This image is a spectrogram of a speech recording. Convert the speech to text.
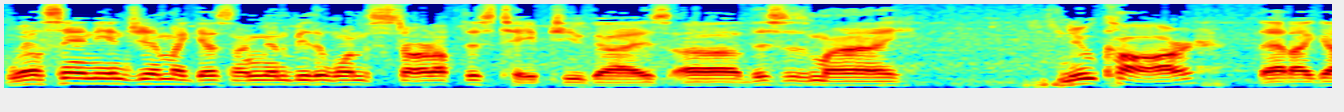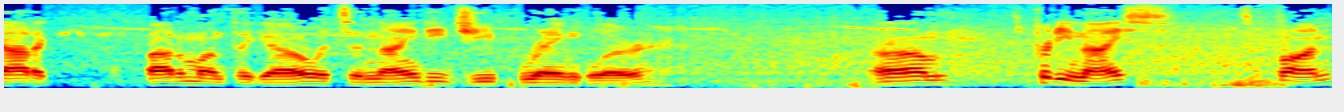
Well, Sandy and Jim, I guess I'm going to be the one to start off this tape to you guys. Uh, this is my new car that I got a, about a month ago. It's a 90 Jeep Wrangler. Um, it's pretty nice. It's fun.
